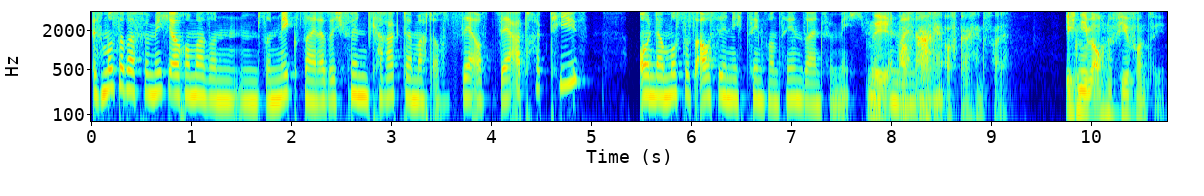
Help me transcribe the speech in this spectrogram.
Es muss aber für mich auch immer so ein, so ein Mix sein. Also ich finde, Charakter macht auch sehr oft sehr attraktiv. Und da muss das Aussehen nicht 10 von 10 sein für mich. Nee, in auf gar, kein, auf gar keinen Fall. Ich nehme auch eine 4 von 10.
